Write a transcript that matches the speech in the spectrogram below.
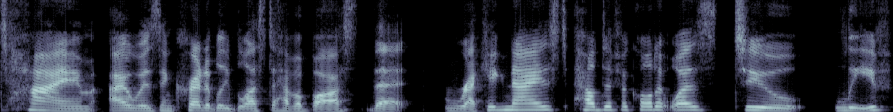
time, I was incredibly blessed to have a boss that recognized how difficult it was to leave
